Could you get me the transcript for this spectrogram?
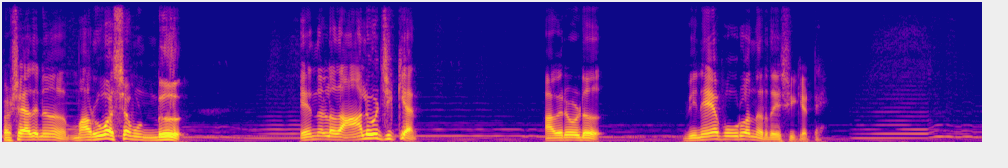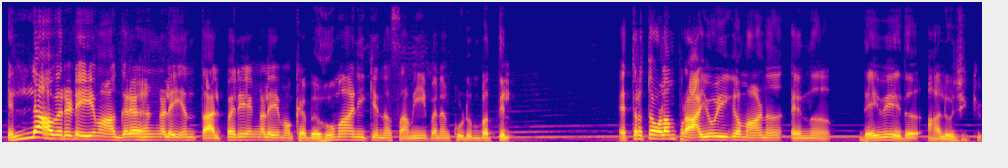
പക്ഷെ അതിന് മറുവശമുണ്ട് എന്നുള്ളത് ആലോചിക്കാൻ അവരോട് വിനയപൂർവം നിർദ്ദേശിക്കട്ടെ. എല്ലാവരുടെയും ആഗ്രഹങ്ങളെയും താല്പര്യങ്ങളെയും ഒക്കെ ബഹുമാനിക്കുന്ന സമീപനം കുടുംബത്തിൽ എത്രത്തോളം പ്രായോഗികമാണ് എന്ന് ദയവേത് ആലോചിക്കൂ.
